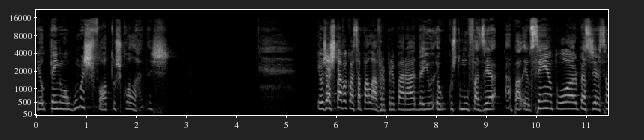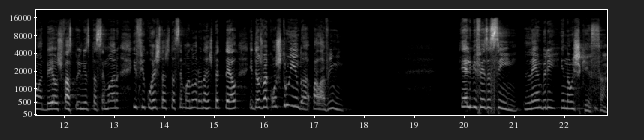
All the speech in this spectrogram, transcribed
eu tenho algumas fotos coladas. Eu já estava com essa palavra preparada e eu, eu costumo fazer, a, eu sento, oro, peço direção a Deus, faço do início da semana e fico o restante da semana orando a respeito dela e Deus vai construindo a palavra em mim. Ele me fez assim: lembre e não esqueça.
